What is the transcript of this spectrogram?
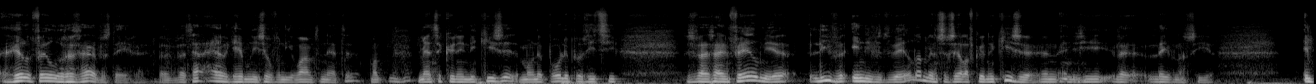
heel veel reserves tegen. We, zijn eigenlijk helemaal niet zo van die warmtenetten, want mm -hmm. mensen kunnen niet kiezen, monopoliepositie. Dus wij zijn veel meer liever individueel, dat mensen zelf kunnen kiezen, hun mhm. energieleverancier. In,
